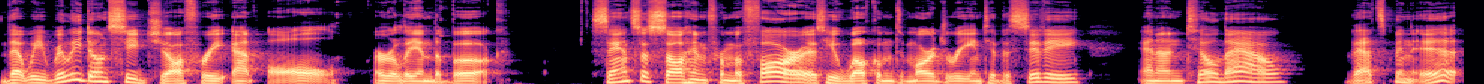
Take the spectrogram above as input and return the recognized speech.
that we really don't see Joffrey at all early in the book. Sansa saw him from afar as he welcomed Margaery into the city, and until now, that's been it.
